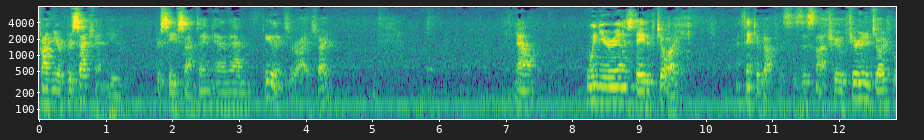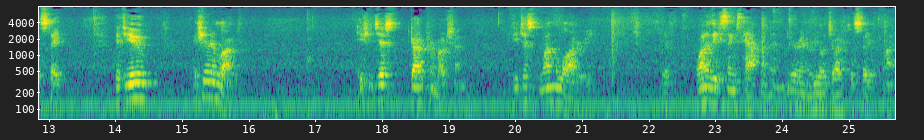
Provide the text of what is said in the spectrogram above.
from your perception. You perceive something, and then feelings arise, right? Now, when you're in a state of joy, and think about this, is this not true? If you're in a joyful state, if you if you're in love, if you just got a promotion, if you just won the lottery, if one of these things happen and you're in a real joyful state of mind,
